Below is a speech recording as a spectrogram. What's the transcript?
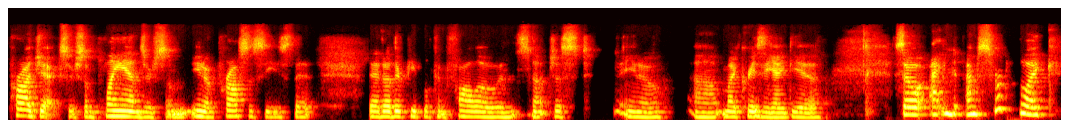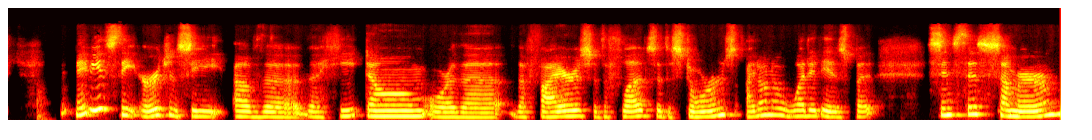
projects or some plans or some you know processes that that other people can follow and it's not just you know uh, my crazy idea. So I, i'm sort of like maybe it's the urgency of the the heat dome or the the fires or the floods or the storms. I don't know what it is but since this summer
